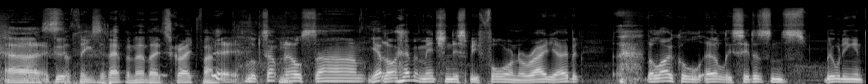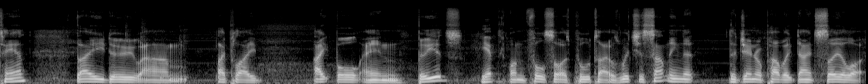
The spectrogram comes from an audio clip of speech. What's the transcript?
Uh, it's the things that happen, aren't they? It's great fun. Yeah, look, something else um, Yep. I haven't mentioned this before on the radio, but the local elderly citizens building in town. They do. Um, they play eight ball and billiards. Yep. On full size pool tables, which is something that the general public don't see a lot.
